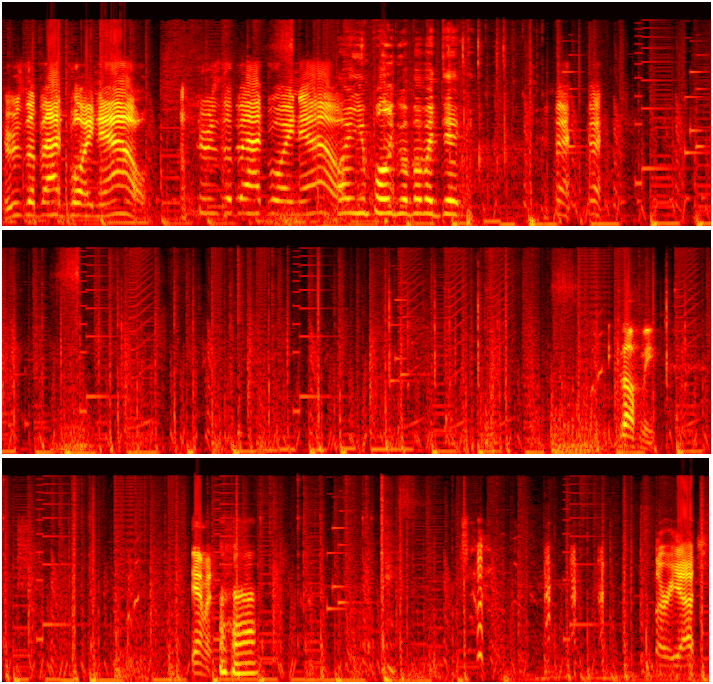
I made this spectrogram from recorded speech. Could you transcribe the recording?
Who's the bad boy now? Who's the bad boy now? Why are you pulling me up by my dick? Get off me. Damn it. Uh-huh. Sorry, Ash.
